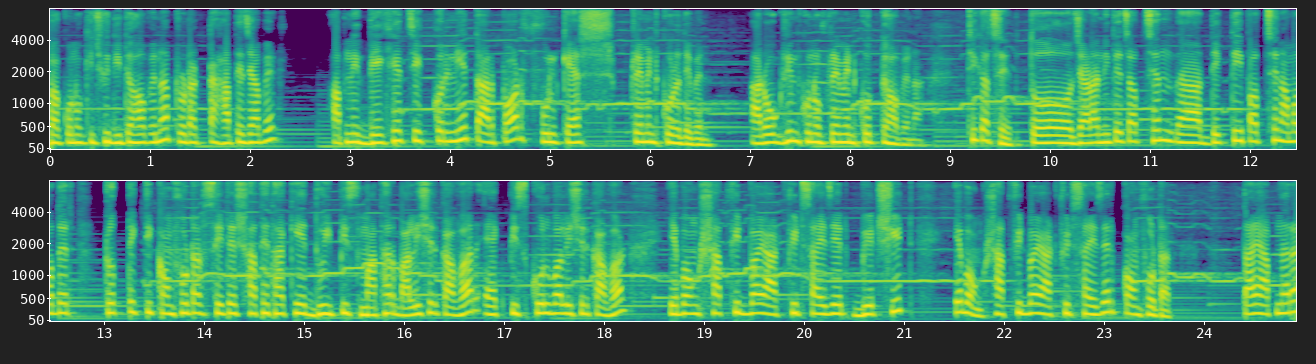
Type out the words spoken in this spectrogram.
বা কোনো কিছুই দিতে হবে না প্রোডাক্টটা হাতে যাবে। আপনি দেখে চেক করে নিয়ে তারপর ফুল ক্যাশ পেমেন্ট করে দেবেন। আর অগ্রিম কোনো পেমেন্ট করতে হবে না। ঠিক আছে? তো যারা নিতে চাচ্ছেন দেখতেই পাচ্ছেন আমাদের প্রত্যেকটি কমফোর্টার সেটের সাথে থাকে দুই পিস মাথার বালিশের কাভার এক পিস কোল বালিশের কাভার এবং সাত ফিট বাই আট ফিট সাইজের বেডশিট এবং সাত ফিট বাই আট ফিট সাইজের কমফোর্টার তাই আপনারা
